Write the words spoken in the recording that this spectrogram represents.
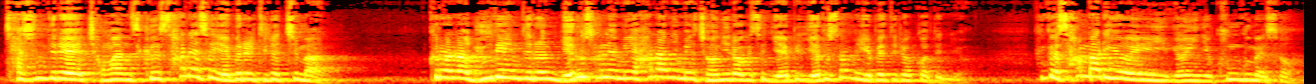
자신들의 정한 그 산에서 예배를 드렸지만 그러나 유대인들은 예루살렘이 하나님의 전이라고 해서 예배, 예루살렘에 예배 드렸거든요. 그러니까 사마리아 여인이 궁금해서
